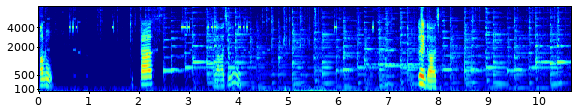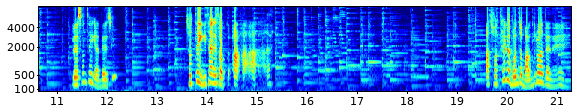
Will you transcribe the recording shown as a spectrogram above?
바로. 뚝딱. 나가지고. 업그레이드 하자. 왜 선택이 안 되지? 저택 이상에서 업그, 아, 아, 아, 아. 아, 저택을 먼저 만들어야 되네.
